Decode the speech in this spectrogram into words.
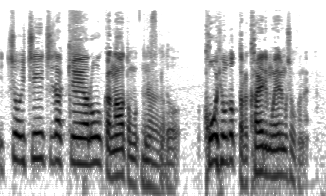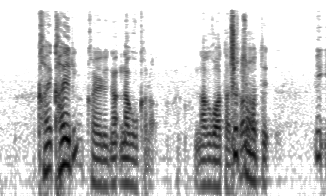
一応1日だけやろうかなと思ってるんですけど好評だったら帰りもやりましょうかね。か帰り？帰りな名護から。名護あたりちょっと待って。い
